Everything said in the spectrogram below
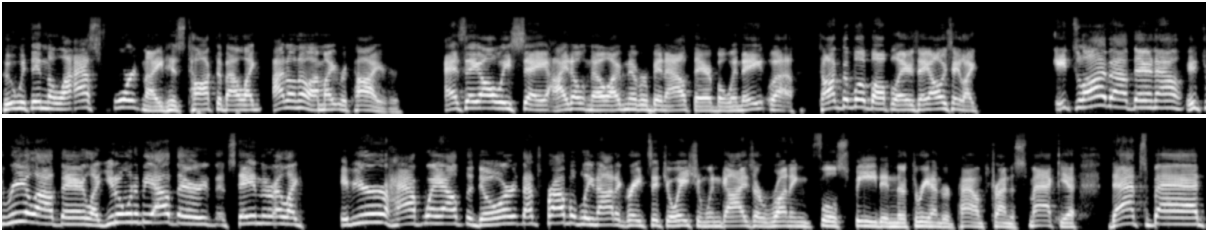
who, within the last fortnight, has talked about, like, I don't know, I might retire. As they always say, I don't know, I've never been out there, but when they well, talk to football players, they always say, like, it's live out there now. It's real out there. Like, you don't want to be out there uh, standing around, like, if you're halfway out the door, that's probably not a great situation when guys are running full speed and they're 300 pounds trying to smack you. That's bad.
